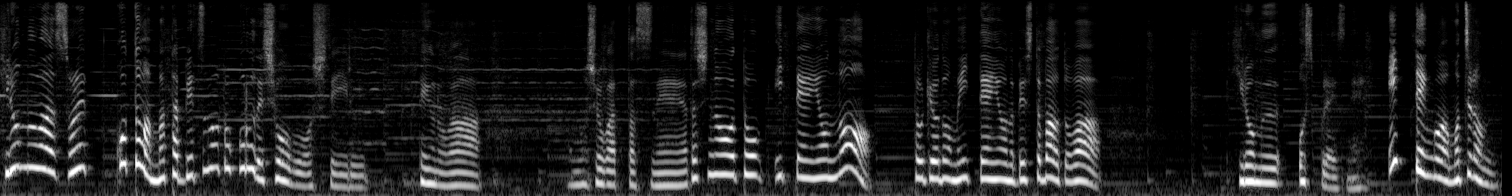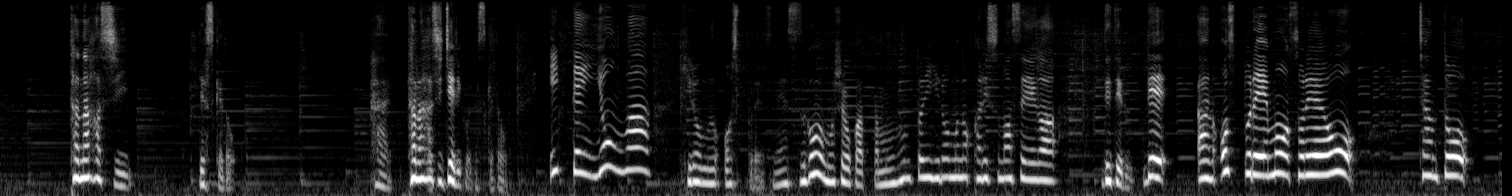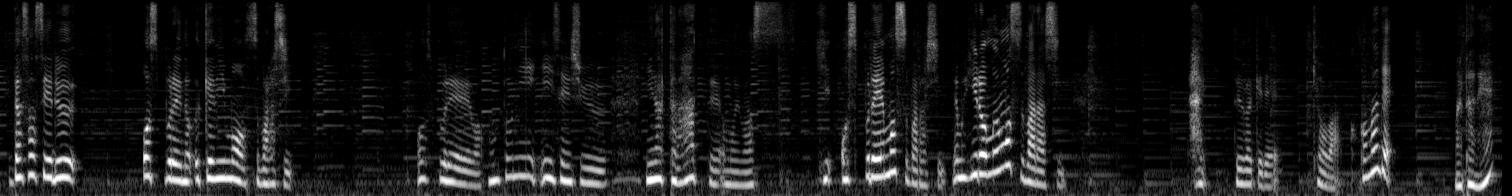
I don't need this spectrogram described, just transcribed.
ヒロムはそれことはまた別のところで勝負をしているっていうのが、面白かったっすね。私の1.4の、東京ドーム1.4のベストバウトは、ヒロム・オスプレイですね。1.5はもちろん、棚橋ですけど、はい。棚橋ジェリコですけど、1.4はヒロム・オスプレイですね。すごい面白かった。もう本当にヒロムのカリスマ性が出てる。で、あの、オスプレイもそれをちゃんと出させるオスプレイの受け身も素晴らしい。オスプレイは本当にいい選手になったなって思います。オスプレイも素晴らしい。でもヒロムも素晴らしい。はい。というわけで今日はここまで。またね。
